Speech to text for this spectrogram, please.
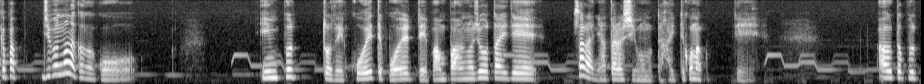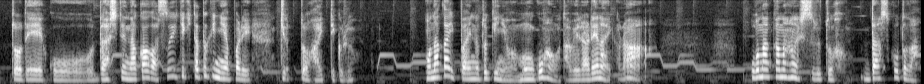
やっぱ自分の中がこうインプットで超えて超えてパンパンの状態でさらに新しいものって入ってこなくてアウトプットでこう出して中が空いてきた時にやっぱりギュッと入ってくる。お腹いっぱいの時にはもうご飯を食べられないからお腹の話すると出すことが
